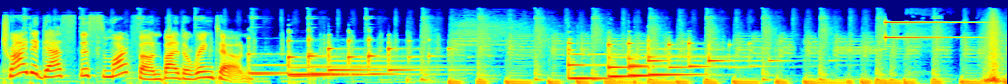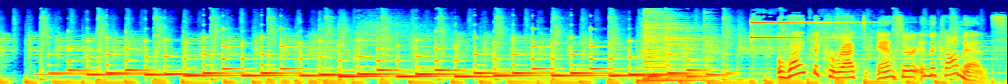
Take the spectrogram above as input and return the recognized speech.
Try to guess the smartphone by the ringtone. Write the correct answer in the comments.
